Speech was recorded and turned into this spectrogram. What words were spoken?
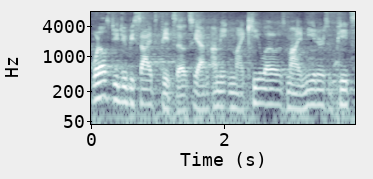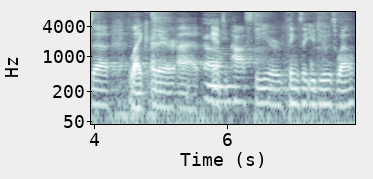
What else do you do besides pizza? Let's see. I'm, I'm eating my kilos, my meters of pizza. Like, are there uh, antipasti or things that you do as well?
